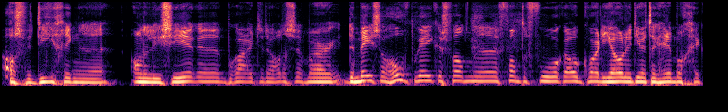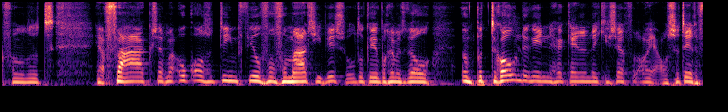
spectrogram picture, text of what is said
als we die gingen analyseren, Brighton, daar hadden zeg maar de meeste hoofdbrekers van, uh, van tevoren. Ook Guardiola, die werd er helemaal gek van. Dat ja, vaak, zeg maar, ook als een team veel van formatie wisselt, dan kun je op een gegeven moment wel een patroon erin herkennen. Dat je zegt van, oh ja, als ze tegen 4-4-2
